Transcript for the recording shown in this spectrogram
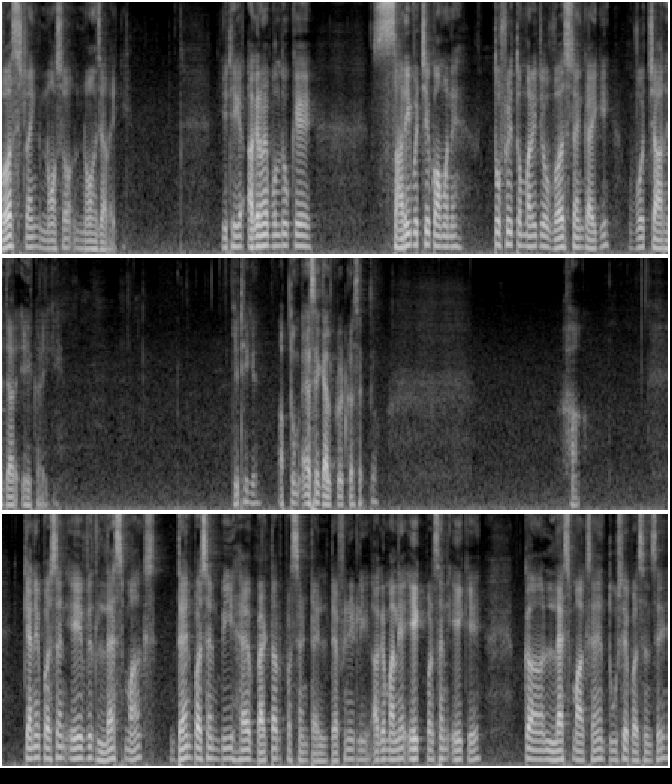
वर्स्ट रैंक नौ सौ, नौ हज़ार आएगी। ये ठीक है? अगर मैं बोल दूँ कि सारे बच्चे कॉमन है तो फिर तुम्हारी जो वर्स्ट रैंक आएगी, वो चार हज़ार एक आएगी। ये ठीक है? अब तुम ऐसे कैलकुलेट कर सकते हो। हाँ। Can a person A with less marks than person B have better percentile definitely अगर मान लिया एक पर्सन ए के लेस मार्क्स हैं दूसरे पर्सन से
